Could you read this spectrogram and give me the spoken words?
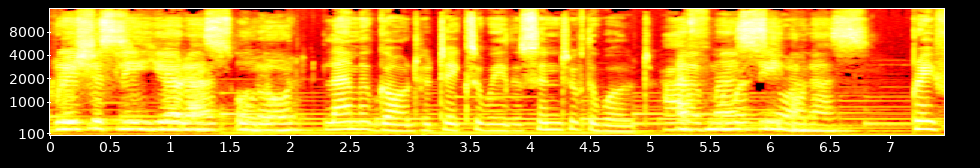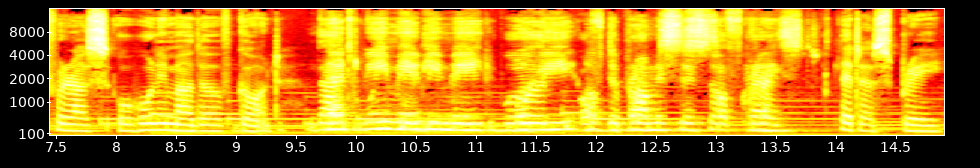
Graciously hear us, O Lord. Lamb of God who takes away the sins of the world. Have mercy on us, Pray for us, O Holy Mother of God. that we may be made worthy of the promises of Christ. Let us pray.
